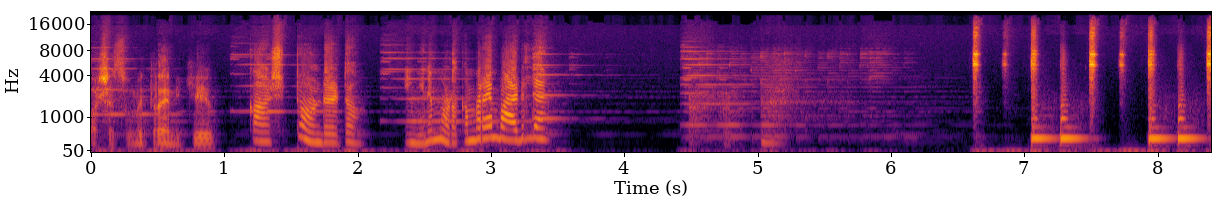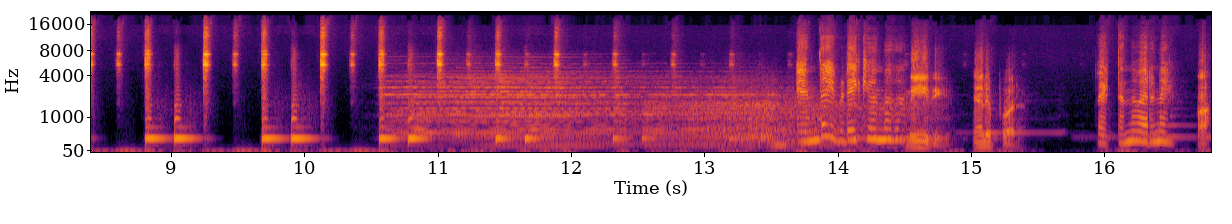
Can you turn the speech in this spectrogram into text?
പക്ഷെ സുമിത്ര എനിക്ക് കഷ്ടമുണ്ട് കേട്ടോ. ഇങ്ങനെ മുടക്കം പറയാൻ പാടില്ല. വന്നത് നീ ഇരിക്കും. ഞാനിപ്പോ വരാം. പെട്ടെന്ന് വരണേ. ആ.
